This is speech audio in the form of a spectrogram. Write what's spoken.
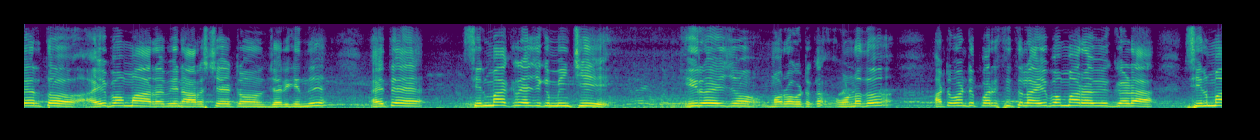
పేరుతో ఐబొమ్మ రవిని అరెస్ట్ చేయటం జరిగింది. అయితే సినిమా క్రేజ్కి మించి హీరోయిజం మరొకటి ఉండదు. అటువంటి పరిస్థితుల్లో ఐబొమ్మ రవికి కూడా సినిమా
